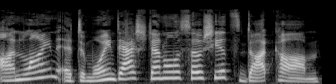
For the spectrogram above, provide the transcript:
Online at Des Moines-DentalAssociates.com.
